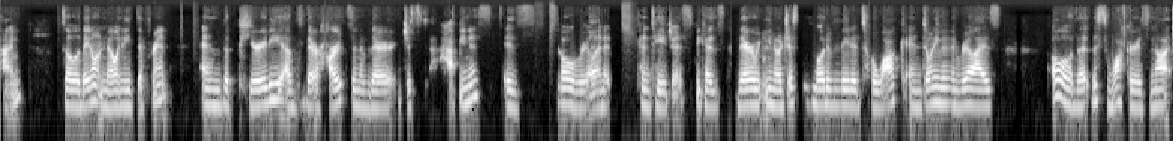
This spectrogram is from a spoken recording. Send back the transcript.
time. So they don't know any different and the purity of their hearts and of their just happiness is so real and it's contagious because they're you know just motivated to walk and don't even realize oh that this walker is not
